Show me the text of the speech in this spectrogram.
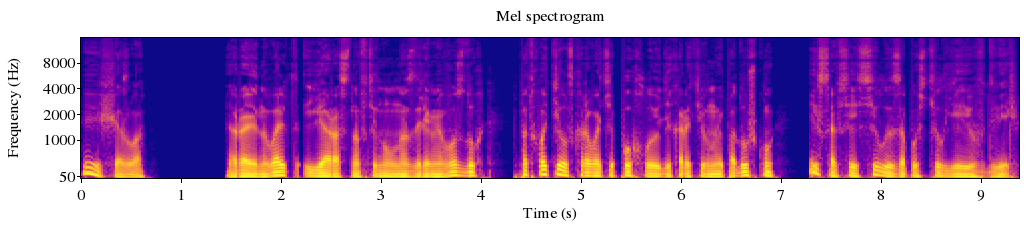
и исчезла. Райнвальд яростно втянул ноздрями воздух, подхватил с кровати пухлую декоративную подушку и со всей силы запустил ею в дверь.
